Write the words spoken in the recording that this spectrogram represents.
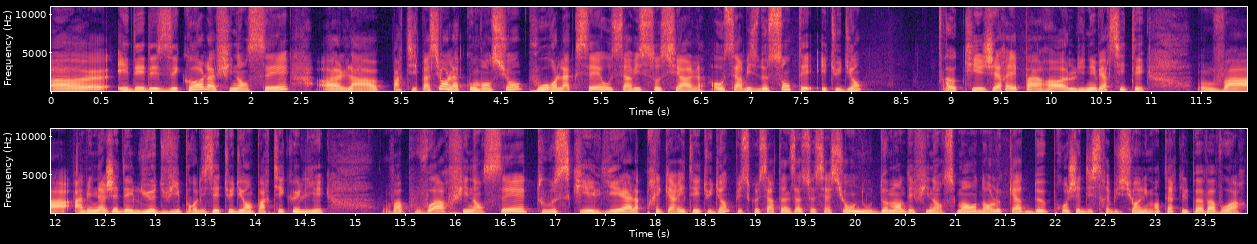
euh, aider des écoles à financer euh, la participation à la convention pour l'accès au service social, au service de santé étudiant euh, qui est géré par l'université. On va aménager des lieux de vie pour les étudiants en particulier. On va pouvoir financer tout ce qui est lié à la précarité étudiante, puisque certaines associations nous demandent des financements dans le cadre de projets de distribution alimentaire qu'ils peuvent avoir.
